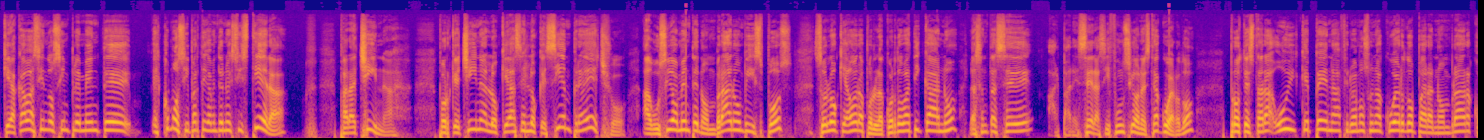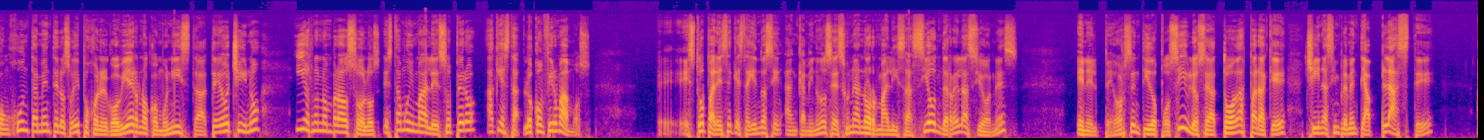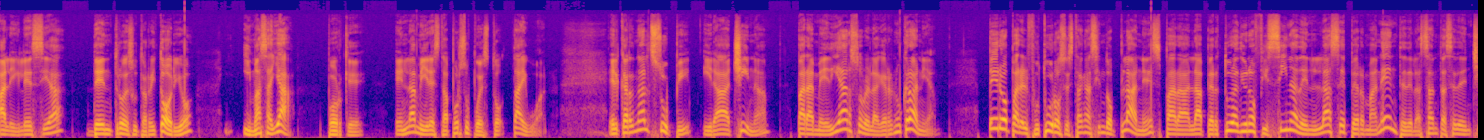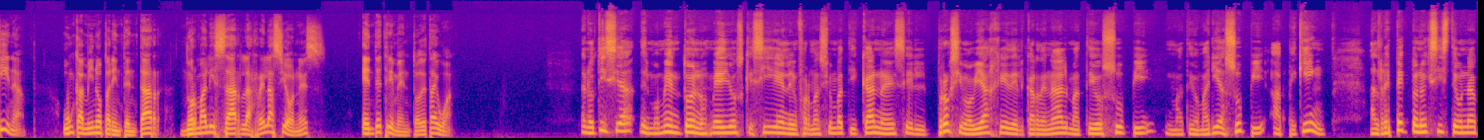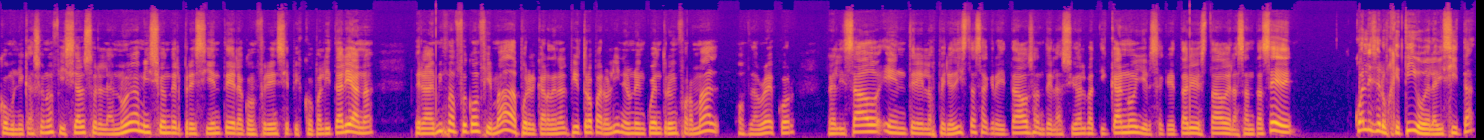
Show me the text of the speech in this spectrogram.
que acaba siendo simplemente, es como si prácticamente no existiera para China. Porque China lo que hace es lo que siempre ha hecho, abusivamente nombrar obispos, solo que ahora por el acuerdo vaticano, la Santa Sede, al parecer así funciona este acuerdo, protestará, uy, qué pena, firmamos un acuerdo para nombrar conjuntamente los obispos con el gobierno comunista teo chino y ellos lo han nombrado solos. Está muy mal eso, pero aquí está, lo confirmamos. Eh, esto parece que está yendo hacia, encaminándose hacia una normalización de relaciones en el peor sentido posible, o sea, todas para que China simplemente aplaste a la iglesia dentro de su territorio y más allá, porque en la mira está, por supuesto, Taiwán. El cardenal Supi irá a China para mediar sobre la guerra en Ucrania, pero para el futuro se están haciendo planes para la apertura de una oficina de enlace permanente de la Santa Sede en China, un camino para intentar normalizar las relaciones en detrimento de Taiwán. La noticia del momento en los medios que siguen la información vaticana es el próximo viaje del cardenal Mateo Supi, Mateo María Supi, a Pekín. Al respecto, no existe una comunicación oficial sobre la nueva misión del presidente de la Conferencia Episcopal Italiana, pero la misma fue confirmada por el cardenal Pietro Parolin en un encuentro informal, of the record, realizado entre los periodistas acreditados ante la Ciudad del Vaticano y el secretario de Estado de la Santa Sede. ¿Cuál es el objetivo de la visita?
